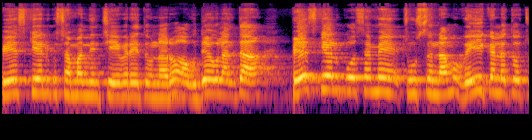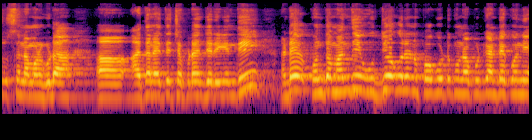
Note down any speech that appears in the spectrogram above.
పే స్కేల్కు సంబంధించి ఎవరైతే ఉన్నారో ఆ ఉద్యోగులంతా పే స్కేల్ కోసమే చూస్తున్నాము వెయ్యి కళ్ళతో చూస్తున్నామని కూడా అతనైతే చెప్పడం జరిగింది. అంటే కొంతమంది ఉద్యోగులను పోగొట్టుకున్నప్పటికీ అంటే కొన్ని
